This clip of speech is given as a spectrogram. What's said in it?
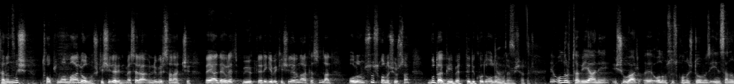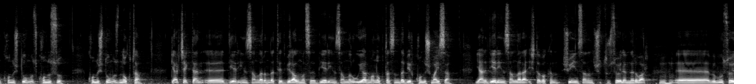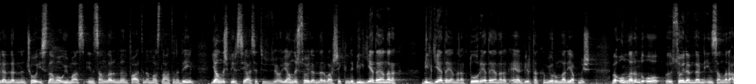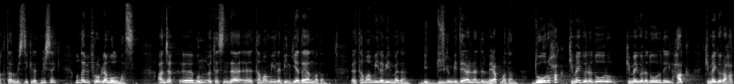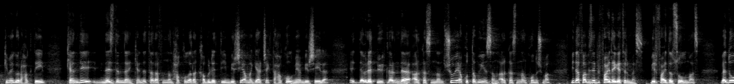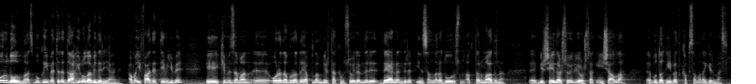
tanınmış, topluma mal olmuş kişilerin mesela ünlü bir sanatçı veya devlet büyükleri gibi kişilerin arkasından olumsuz konuşursak bu da gıybet dedikodu olur mu Evet. demişler hocam. E, olur tabii yani şu var, e, olumsuz konuştuğumuz insanın konuştuğumuz konusu, konuştuğumuz nokta gerçekten e, diğer insanların da tedbir alması, diğer insanları uyarma noktasında bir konuşmaysa, yani diğer insanlara işte bakın şu insanın şu tür söylemleri var. E, ve bu söylemlerinin çoğu İslam'a uymaz, insanların menfaatine, maslahatına değil, yanlış bir siyaset izliyor, yanlış söylemleri var şeklinde bilgiye dayanarak bilgiye dayanarak, doğruya dayanarak eğer bir takım yorumlar yapmış ve onların da o e, söylemlerini insanlara aktarmış, zikretmişsek bunda bir problem olmaz. Ancak e, bunun ötesinde e, tamamıyla bilgiye dayanmadan, e, tamamıyla bilmeden, bir düzgün bir değerlendirme yapmadan, doğru hak kime göre doğru, kime göre doğru değil, hak kime göre hak, kime göre hak değil, kendi nezdimden, kendi tarafından hak olarak kabul ettiğim bir şey ama gerçekte hak olmayan bir şeyle e, devlet büyüklerinin de arkasından şu veyahut da bu insanın arkasından konuşmak bir defa bize bir fayda getirmez. Bir faydası olmaz ve doğru da olmaz. Bu gıybete de dahil olabilir yani. Ama ifade ettiğim gibi e, kimi zaman e, orada burada yapılan bir takım söylemleri değerlendirip insanlara doğrusunu aktarma adına e, bir şeyler söylüyorsak inşallah e, bu da gıybet kapsamına girmez.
